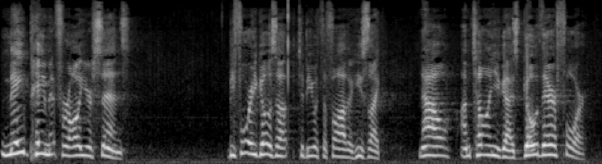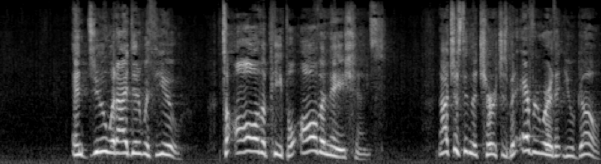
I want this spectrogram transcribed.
made payment for all your sins, before he goes up to be with the Father, he's like, Now I'm telling you guys, go therefore and do what I did with you to all the people, all the nations, not just in the churches, but everywhere that you go.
